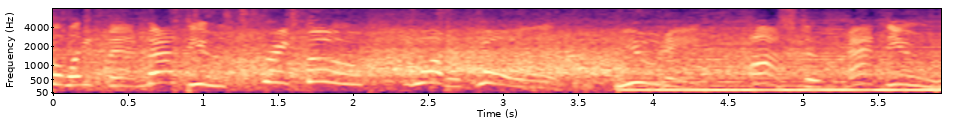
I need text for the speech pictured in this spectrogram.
The late man Matthews. Great move. What a goal. Beauty. Auston Matthews.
